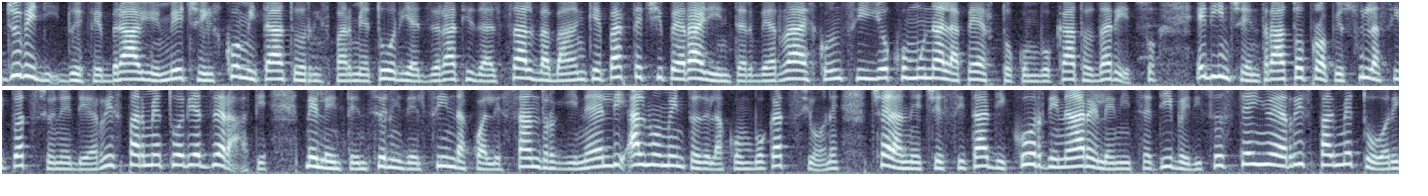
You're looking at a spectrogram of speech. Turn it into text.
Giovedì 2 febbraio invece il Comitato Risparmiatori Azzerati dal Salvabanche parteciperà ed interverrà al Consiglio Comunale aperto convocato ad Arezzo ed incentrato proprio sulla situazione dei risparmiatori azzerati. Nelle intenzioni del sindaco Alessandro Ghinelli al momento della convocazione c'è la necessità di coordinare le iniziative di sostegno ai risparmiatori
